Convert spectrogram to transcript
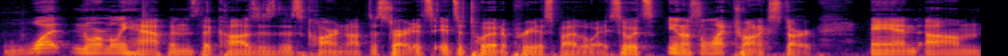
what normally happens that causes this car not to start? It's it's a Toyota Prius, by the way, so it's you know it's an electronic start, and um,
